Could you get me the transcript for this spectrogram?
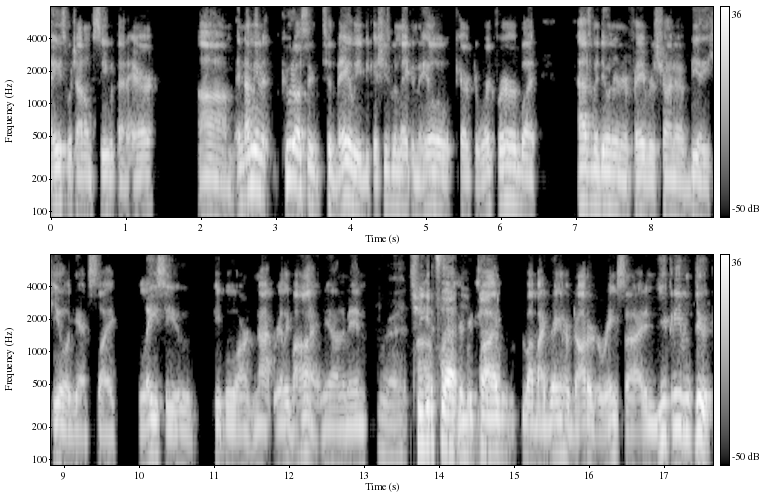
face, which I don't see with that hair. Um, and I mean, kudos to, to Bayley because she's been making the heel character work for her, but hasn't been doing it in her favor is trying to be a heel against like Lacey, who people are not really behind. You know what I mean? right. She Um, gets that. every time by, by bringing her daughter to ringside, and you could even do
